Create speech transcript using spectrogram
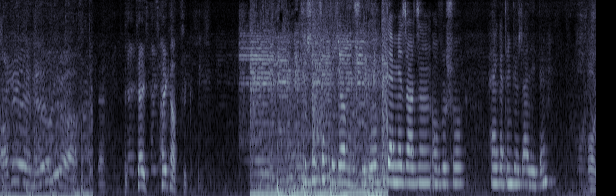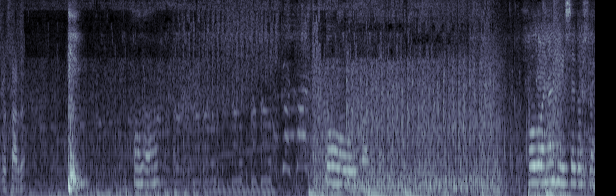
Abi neler oluyor? Tek tek attık. Dostlar çox gözəl vuruşuydu. Bir də mezarcının o vuruşu həqiqətən gözəl idi. O gösterdi. Allah. Oo. Kol oynan hisse dostlar.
